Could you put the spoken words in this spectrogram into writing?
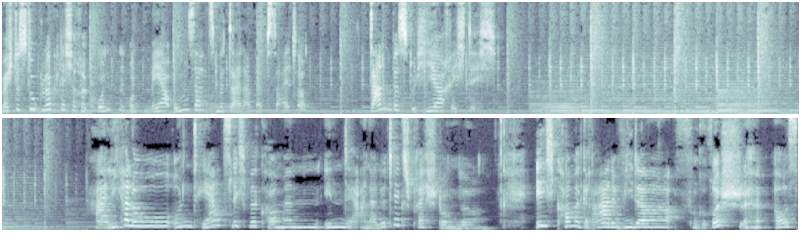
Möchtest du glücklichere Kunden und mehr Umsatz mit deiner Webseite? Dann bist du hier richtig. Hallo und herzlich willkommen in der Analytics Sprechstunde. Ich komme gerade wieder frisch aus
